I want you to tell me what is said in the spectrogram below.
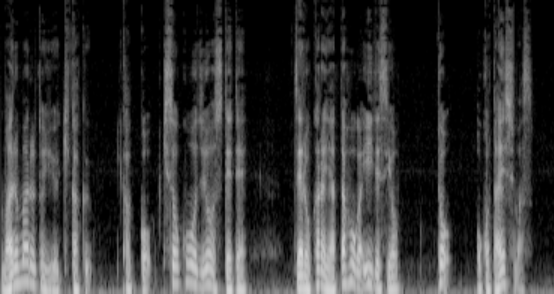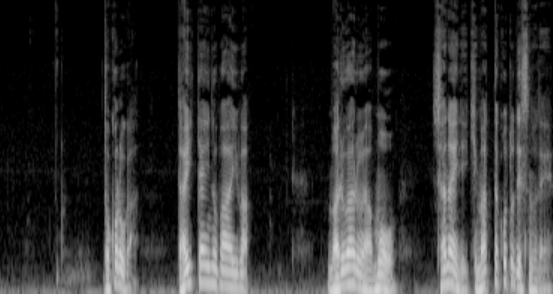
〇〇という企画、かっこ基礎工事を捨てて、ゼロからやった方がいいですよとお答えします。ところが大体の場合は〇〇はもう社内で決まったことですので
